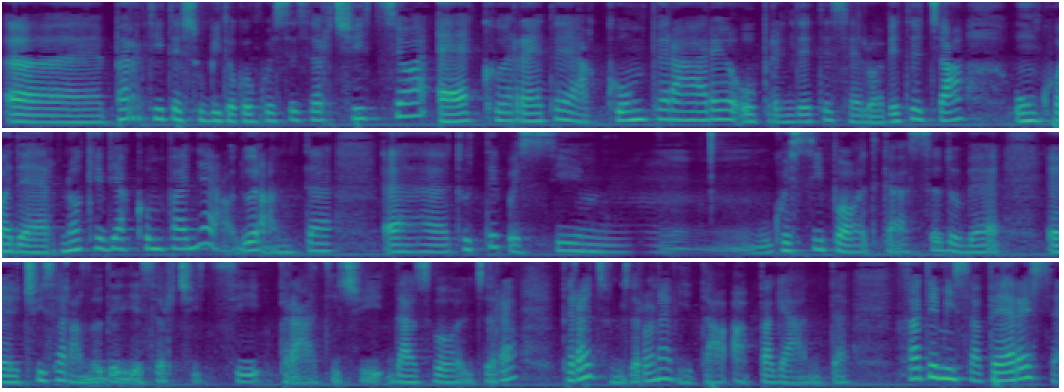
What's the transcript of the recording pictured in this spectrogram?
eh, partite subito con questo esercizio e correte a comprare o prendete, se lo avete già, un quaderno che vi accompagnerà durante eh, tutti questi mm, questi podcast dove eh, ci saranno degli esercizi pratici da svolgere per raggiungere una vita appagante. Fatemi sapere se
